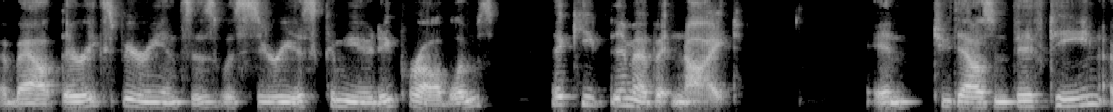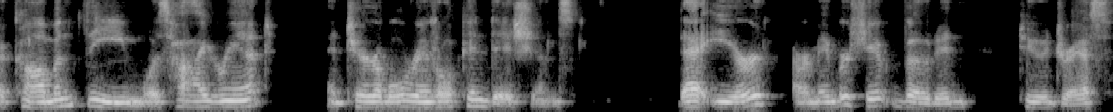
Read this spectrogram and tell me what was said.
about their experiences with serious community problems that keep them up at night. In 2015, a common theme was high rent and terrible rental conditions. That year, our membership voted to address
